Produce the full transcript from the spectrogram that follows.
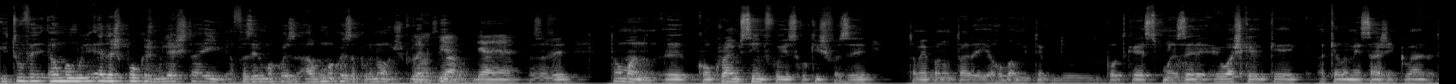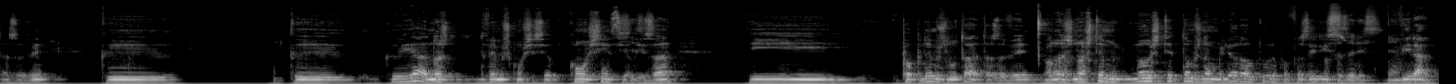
E tu vê, é uma mulher, é das poucas mulheres que está aí a fazer uma coisa, alguma coisa por nós, black people. Yeah. Estás a ver? Então, mano, eh, com o Crime Scene foi isso que eu quis fazer. Também para não estar aí a roubar muito tempo do, do podcast, mas é, eu acho que é, que é aquela mensagem clara, estás a ver? Que, que, que yeah, nós devemos consciencial- consciencializar e para podermos lutar, estás a ver? Nós, nós, temos, nós te- estamos na melhor altura para fazer isso, fazer isso, yeah. virar.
